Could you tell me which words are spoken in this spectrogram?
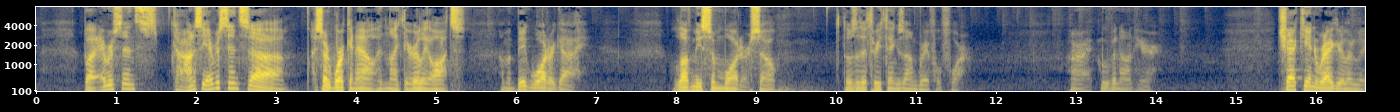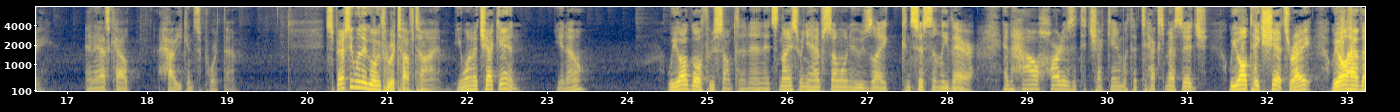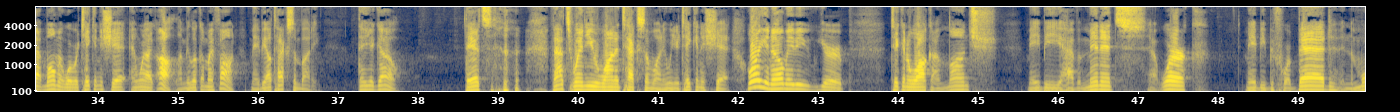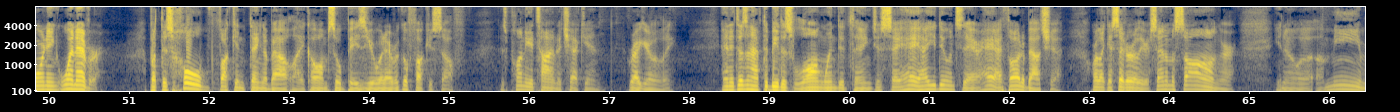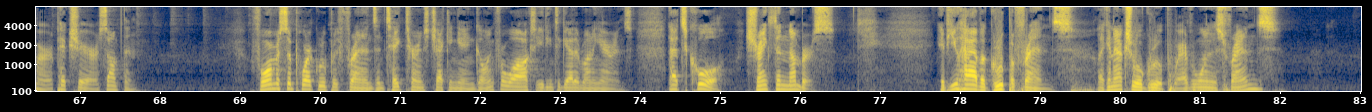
But ever since, God, honestly, ever since uh, I started working out in like the early aughts, I'm a big water guy. Love me some water. So those are the three things I'm grateful for. All right, moving on here. Check in regularly and ask how, how you can support them. Especially when they're going through a tough time. You want to check in, you know? We all go through something, and it's nice when you have someone who's like consistently there. And how hard is it to check in with a text message? We all take shits, right? We all have that moment where we're taking a shit and we're like, oh, let me look at my phone. Maybe I'll text somebody. There you go. That's that's when you want to text somebody when you're taking a shit, or you know maybe you're taking a walk on lunch. Maybe you have a minute at work. Maybe before bed in the morning, whenever. But this whole fucking thing about like, oh, I'm so busy or whatever, go fuck yourself. There's plenty of time to check in regularly. And it doesn't have to be this long-winded thing. Just say, "Hey, how you doing today?" or "Hey, I thought about you." Or like I said earlier, send them a song or you know, a, a meme or a picture or something. Form a support group with friends and take turns checking in, going for walks, eating together, running errands. That's cool. Strengthen numbers. If you have a group of friends, like an actual group where everyone is friends,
